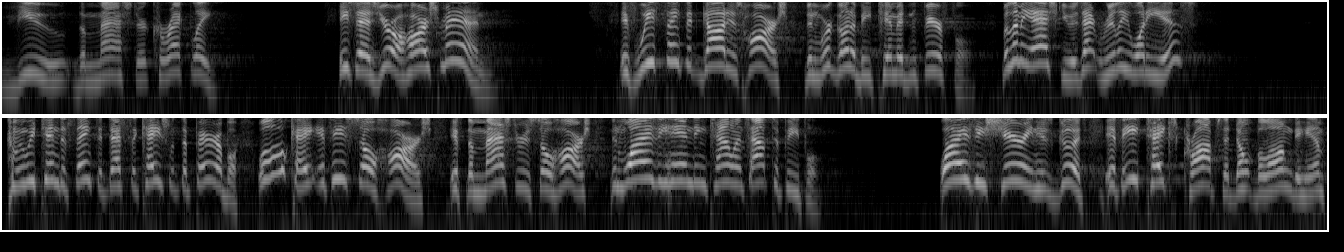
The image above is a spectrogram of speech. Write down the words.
view the master correctly. He says, You're a harsh man. If we think that God is harsh, then we're going to be timid and fearful. But let me ask you, is that really what he is? I mean, we tend to think that that's the case with the parable. Well, okay, if he's so harsh, if the master is so harsh, then why is he handing talents out to people? Why is he sharing his goods? If he takes crops that don't belong to him,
